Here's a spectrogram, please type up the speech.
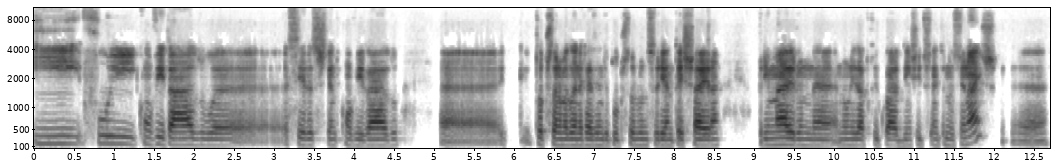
e fui convidado a, a, ser assistente convidado uh, pela professora Madalena Rezende e pelo professor Nuno Soriano Teixeira, primeiro na, na Unidade Curricular de Instituições Internacionais uh,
